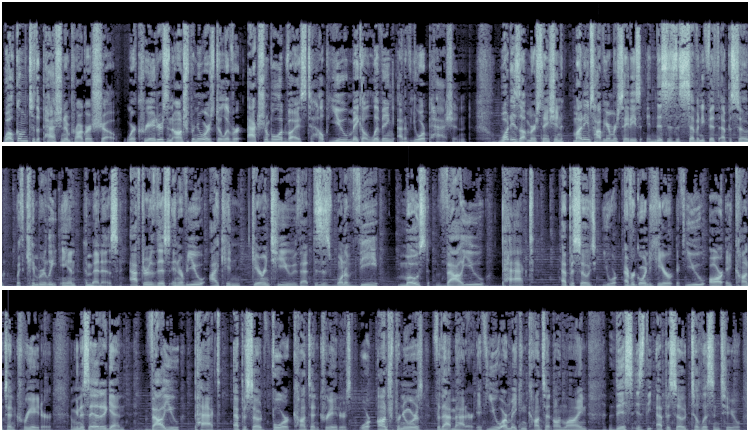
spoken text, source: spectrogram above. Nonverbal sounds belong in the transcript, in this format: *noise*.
Welcome to the Passion and Progress Show, where creators and entrepreneurs deliver actionable advice to help you make a living out of your passion. What is up, Merce Nation? My name is Javier Mercedes, and this is the 75th episode with Kimberly Ann Jimenez. After this interview, I can guarantee you that this is one of the most value packed episodes you are ever going to hear if you are a content creator. I'm going to say that again value packed episode for content creators or entrepreneurs for that matter. If you are making content online, this is the episode to listen to.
